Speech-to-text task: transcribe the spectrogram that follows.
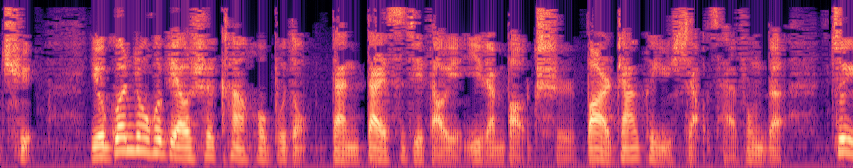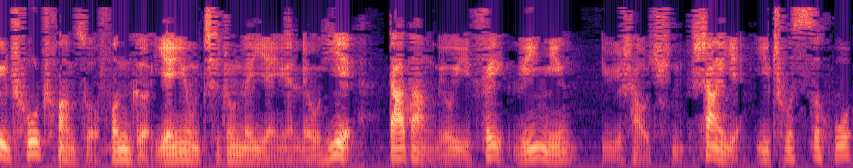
雀》。有观众会表示看后不懂，但戴思杰导演依然保持巴尔扎克与小裁缝的最初创作风格，沿用其中的演员刘烨搭档刘亦菲、黎明、于少群，上演一出似乎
